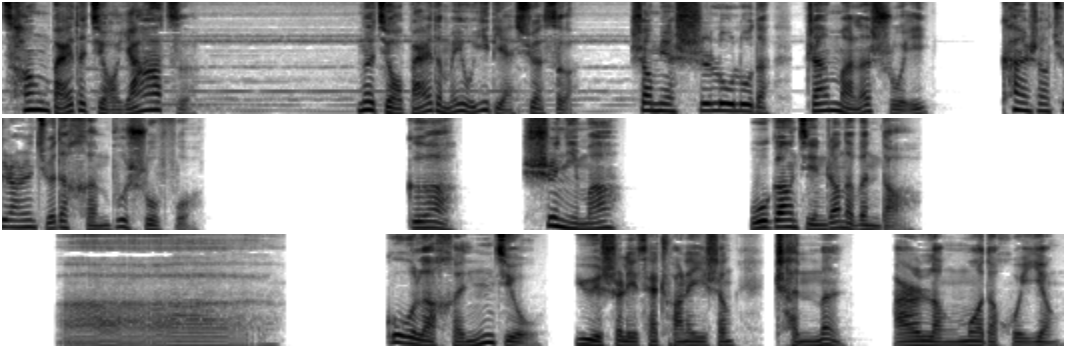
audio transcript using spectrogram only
苍白的脚丫子，那脚白的没有一点血色，上面湿漉漉的沾满了水，看上去让人觉得很不舒服。哥，是你吗？吴刚紧张的问道。啊！过了很久，浴室里才传来一声沉闷而冷漠的回应。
